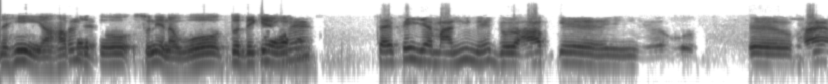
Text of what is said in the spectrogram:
नहीं यहाँ पर तो सुनिए ना वो तो देखिए सैफ यमानी में जो आपके हैं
